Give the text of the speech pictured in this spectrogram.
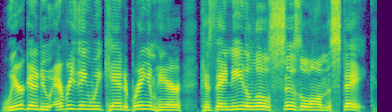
We're going to do everything we can to bring him here because they need a little sizzle on the steak.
